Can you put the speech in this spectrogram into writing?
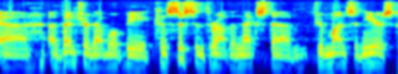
uh, a venture that will be consistent throughout the next uh, few months and years.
